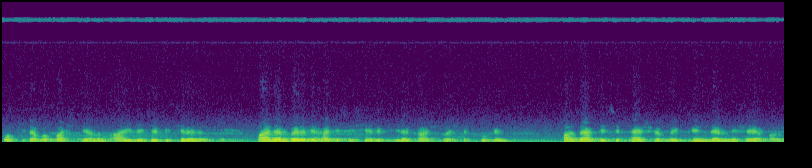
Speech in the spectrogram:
o kitaba başlayalım, ailece bitirelim. Madem böyle bir hadisi şerif ile karşılaştık bugün, pazartesi, perşembe günlerini şey yapalım,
